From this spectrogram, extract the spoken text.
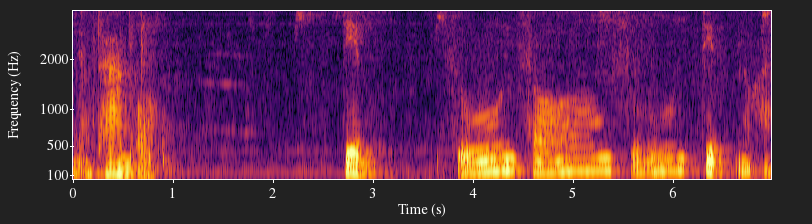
แนวทางออกเจ็ดศูนย์สองศูนย์เจ็ดเนาะค่ะ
